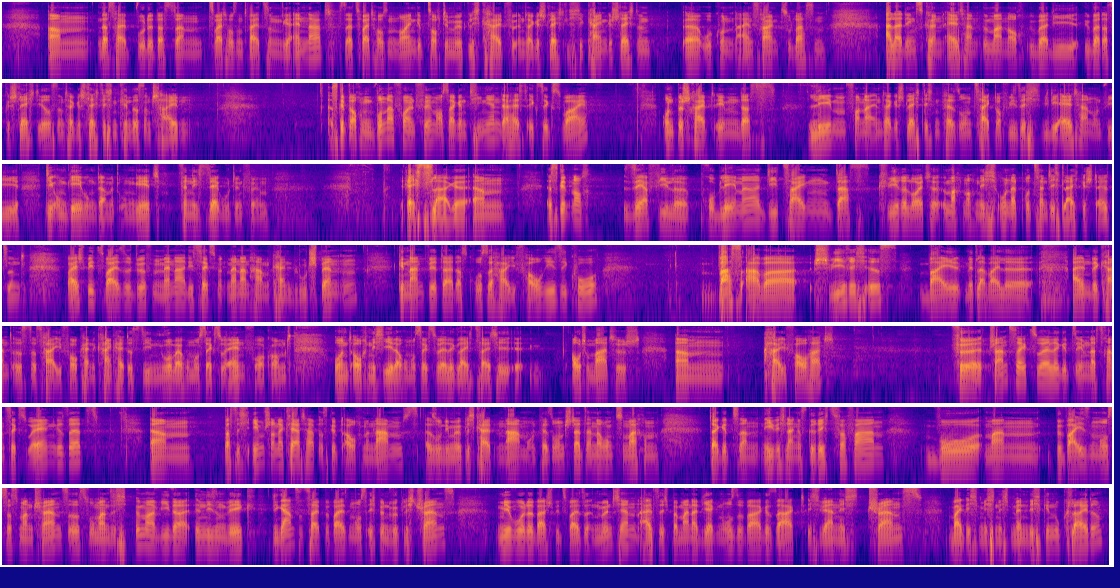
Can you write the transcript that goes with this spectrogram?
Ähm, deshalb wurde das dann 2013 geändert. Seit 2009 gibt es auch die Möglichkeit für Intergeschlechtliche kein Geschlecht in äh, Urkunden eintragen zu lassen. Allerdings können Eltern immer noch über, die, über das Geschlecht ihres intergeschlechtlichen Kindes entscheiden. Es gibt auch einen wundervollen Film aus Argentinien, der heißt XXY und beschreibt eben das Leben von einer intergeschlechtlichen Person, zeigt auch, wie sich, wie die Eltern und wie die Umgebung damit umgeht. Finde ich sehr gut den Film. Rechtslage. Ähm, es gibt noch sehr viele Probleme, die zeigen, dass queere Leute immer noch nicht hundertprozentig gleichgestellt sind. Beispielsweise dürfen Männer, die Sex mit Männern haben, kein Blut spenden. Genannt wird da das große HIV-Risiko, was aber schwierig ist, weil mittlerweile allen bekannt ist, dass HIV keine Krankheit ist, die nur bei Homosexuellen vorkommt und auch nicht jeder Homosexuelle gleichzeitig äh, automatisch ähm, HIV hat. Für Transsexuelle gibt es eben das Transsexuellengesetz, ähm, was ich eben schon erklärt habe. Es gibt auch eine Namens-, also die Möglichkeit, Namen- und Personenstandsänderung zu machen. Da gibt es ein ewig langes Gerichtsverfahren wo man beweisen muss, dass man trans ist, wo man sich immer wieder in diesem Weg die ganze Zeit beweisen muss, ich bin wirklich trans. Mir wurde beispielsweise in München, als ich bei meiner Diagnose war, gesagt, ich wäre nicht trans, weil ich mich nicht männlich genug kleide.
